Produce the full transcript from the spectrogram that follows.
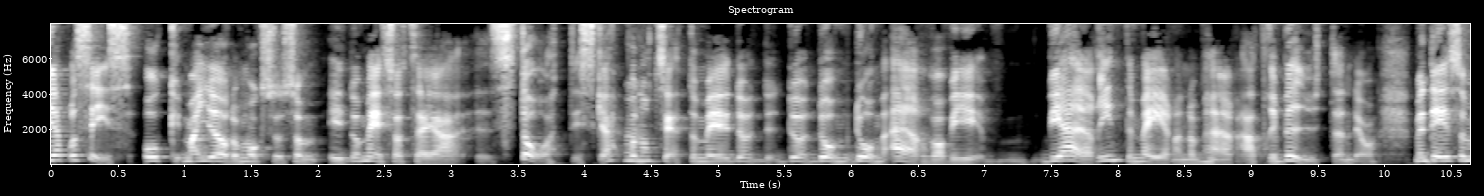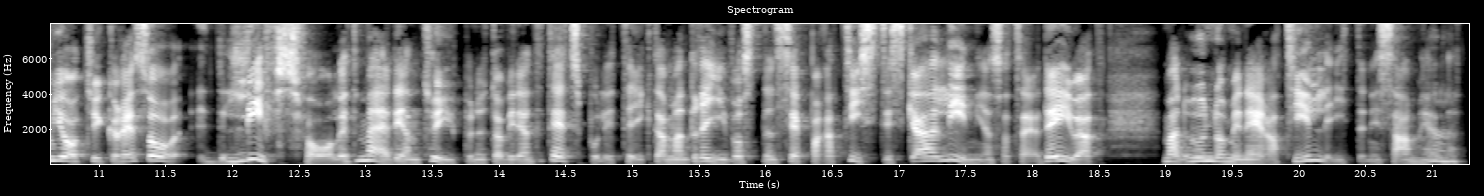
Ja, precis. Och man gör dem också som, de är så att säga statiska på mm. något sätt. De är, de, de, de, är vad vi, vi är inte mer än de här attributen då. Men det som jag tycker är så livsfarligt med den typen av identitetspolitik där man driver den separatistiska linjen så att säga, det är ju att man underminerar tilliten i samhället.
